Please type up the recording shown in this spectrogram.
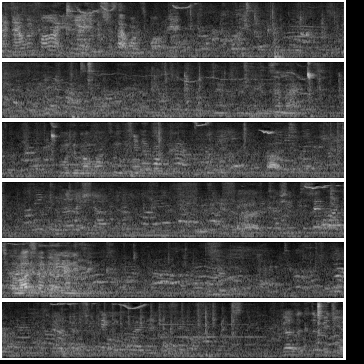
And now we're fine. It's just that one spot. Is that Max? I'm gonna do my Watson before But. But. The last not doing anything. Go look at the video.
